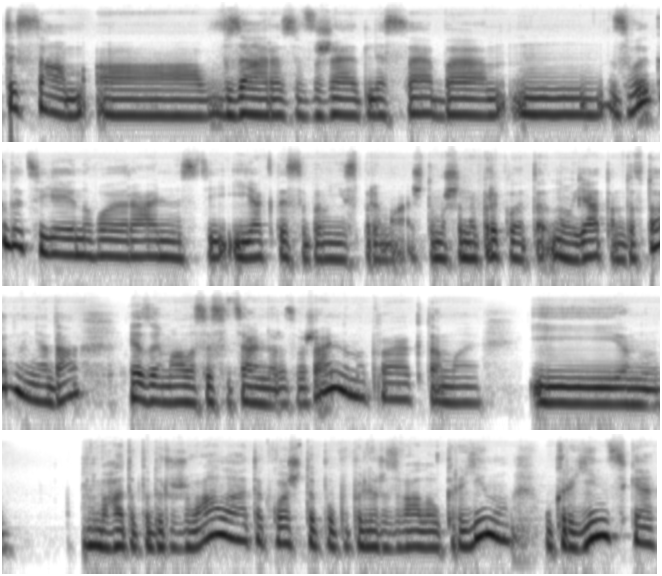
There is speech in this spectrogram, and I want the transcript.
Ти сам зараз вже для себе звик до цієї нової реальності, і як ти себе в ній сприймаєш? Тому що, наприклад, ну я там до вторгнення, да, я займалася соціально-розважальними проектами і. Багато подорожувала також, типу популяризувала Україну, українське.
